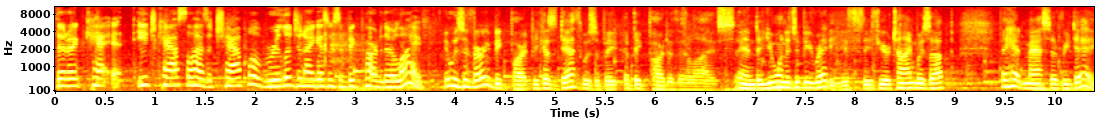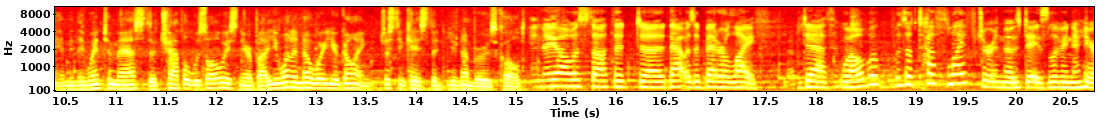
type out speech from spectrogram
that ca- each castle has a chapel. Religion, I guess, was a big part of their life. It was a very big part because death was a big, a big part of their lives. And uh, you wanted to be ready. If, if your time was up, they had Mass every day. I mean, they went to Mass, the chapel was always nearby. You want to know where you're going, just in case the, your number is called. And they always thought that uh, that was a better life. Death. Well, it was a tough life during those days living here.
